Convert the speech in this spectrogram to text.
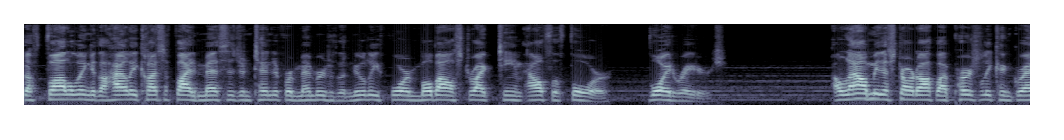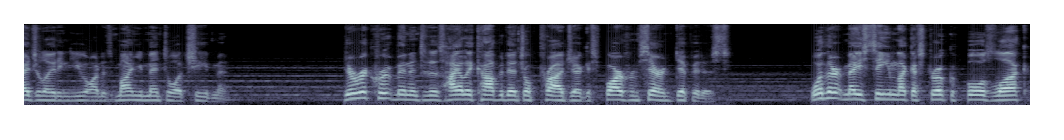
The following is a highly classified message intended for members of the newly formed Mobile Strike Team Alpha-4, Void Raiders. Allow me to start off by personally congratulating you on this monumental achievement. Your recruitment into this highly confidential project is far from serendipitous. Whether it may seem like a stroke of fool's luck,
